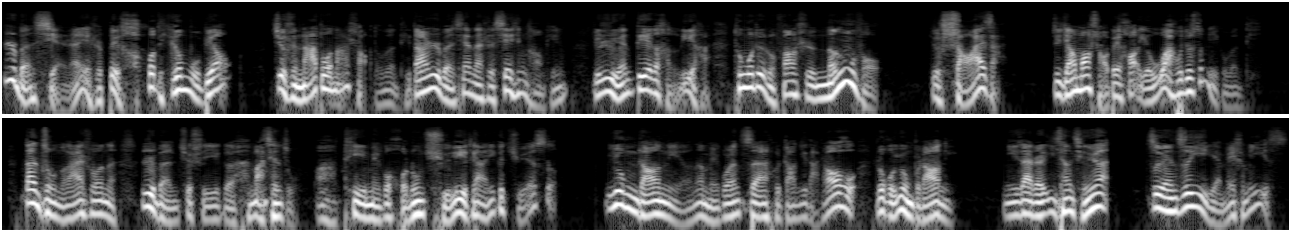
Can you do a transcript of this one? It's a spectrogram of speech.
日本显然也是被薅的一个目标，就是拿多拿少的问题。当然，日本现在是先行躺平，就日元跌得很厉害。通过这种方式，能否就少挨宰，这羊毛少被薅，也无外乎就这么一个问题。但总的来说呢，日本却是一个马前卒啊，替美国火中取栗这样一个角色。用着你了，那美国人自然会找你打招呼；如果用不着你，你在这一厢情愿、自怨自艾也没什么意思。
